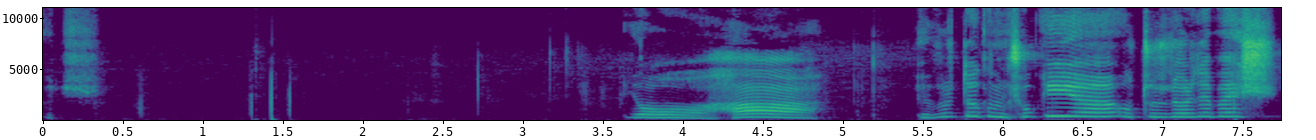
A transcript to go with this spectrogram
bir aç. Yoha. Öbür takım çok iyi ya. 34'e 5.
